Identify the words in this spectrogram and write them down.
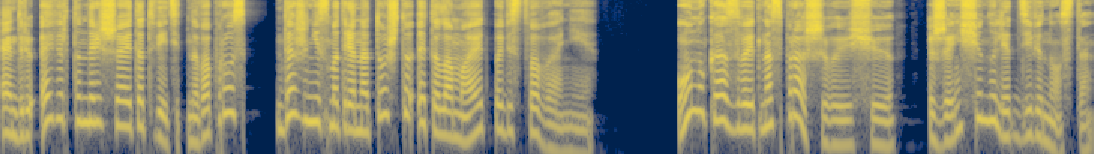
Эндрю Эвертон решает ответить на вопрос, даже несмотря на то, что это ломает повествование. Он указывает на спрашивающую, женщину лет 90.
